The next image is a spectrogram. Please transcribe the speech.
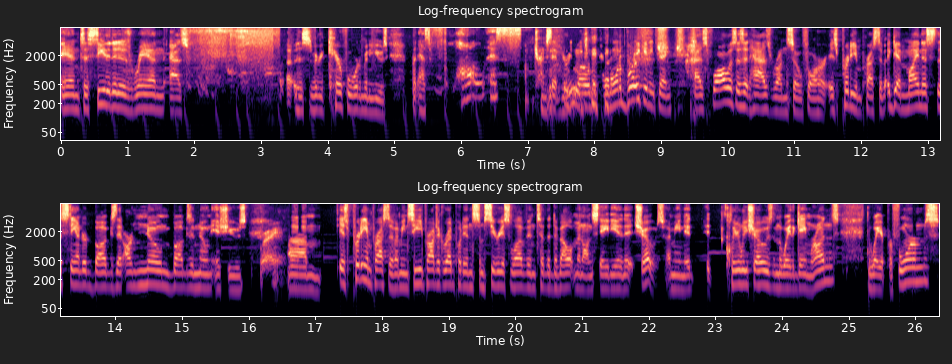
And to see that it is ran as f- uh, this is a very careful word I'm going to use, but as flawless. I'm trying to say it very low I don't want to break anything. As flawless as it has run so far is pretty impressive. Again, minus the standard bugs that are known bugs and known issues Right. um, is pretty impressive. I mean, CD Projekt Red put in some serious love into the development on Stadia, and it shows. I mean, it it clearly shows in the way the game runs, the way it performs.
